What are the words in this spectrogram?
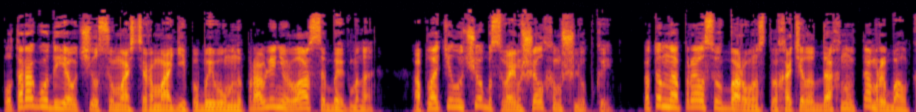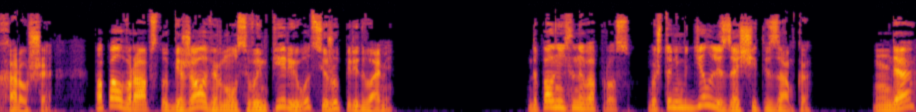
Полтора года я учился у мастера магии по боевому направлению Ларса Бегмана. Оплатил учебу своим шелхом-шлюпкой. Потом направился в баронство, хотел отдохнуть, там рыбалка хорошая. Попал в рабство, бежал, вернулся в империю, вот сижу перед вами. Дополнительный вопрос. Вы что-нибудь делали с защитой замка? Да,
